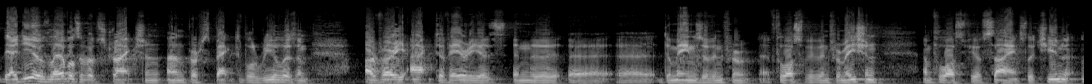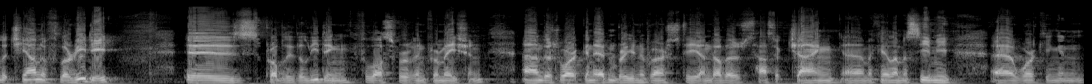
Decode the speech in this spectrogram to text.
the idea of levels of abstraction and perspectival realism are very active areas in the uh, uh, domains of uh, philosophy of information and philosophy of science. Luciano, Luciano Floridi is probably the leading philosopher of information, and there's work in Edinburgh University and others, Hasok Chang, uh, Michela Massimi, uh, working in,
